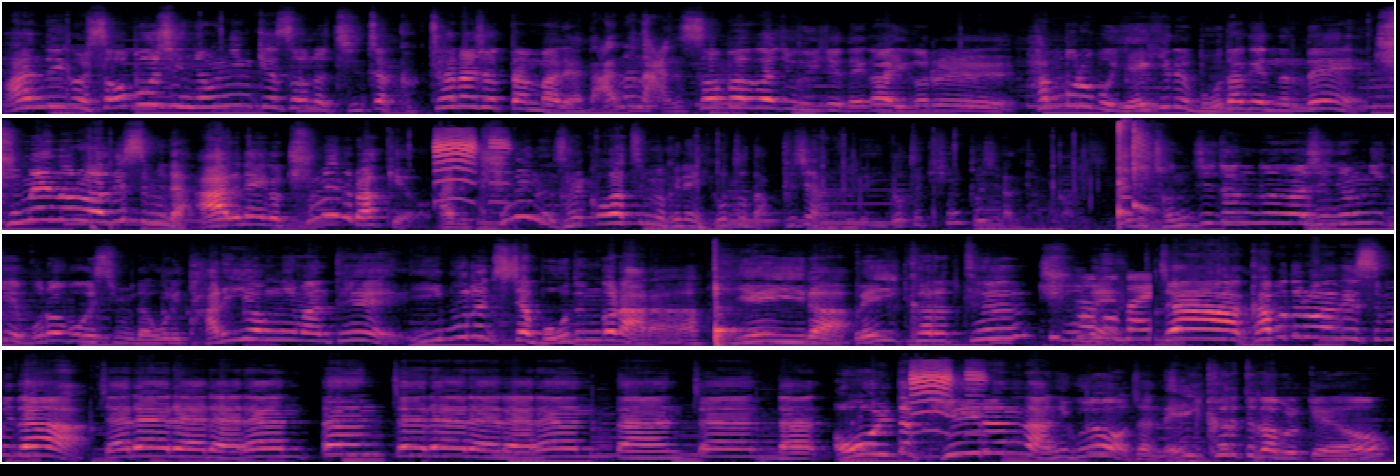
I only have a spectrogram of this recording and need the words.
아 근데 이걸 써보신 형님께서는 진짜 극찬하셨단 말이야. 나는 안 써봐가지고 이제 내가 이거를 함부로 뭐 얘기를 못 하겠는데 추맨으로 하겠습니다. 아 그냥 이거 추맨으로 할게요. 아 근데 추맨은 살 것 같으면 그냥 이것도 나쁘지 않은데 이것도 킹쁘지 않단 말이지. 우리 전지전능하신 형님께 물어보겠습니다. 우리 다리 형님한테 이분은 진짜 모든 걸 알아. 예이라, 레이카르트, 추맨. 자 가보도록 하겠습니다. 짜라라라란 딴 짜라라라란 딴 짠딴. 어 일단 비에이라는 아니고요. 자 레이카르트 가볼게요.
